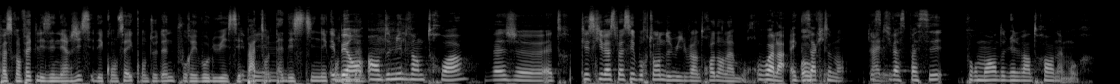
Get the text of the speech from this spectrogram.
Parce qu'en fait, les énergies, c'est des conseils qu'on te donne pour évoluer. C'est Eh pas ben- ta destinée Eh qu'on bien, te en, donne. en 2023, vais-je être. Qu'est-ce qui va se passer pour toi en 2023 dans l'amour? Voilà, exactement. Qu'est-ce Allez. qui va se passer pour moi en 2023 en amour?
